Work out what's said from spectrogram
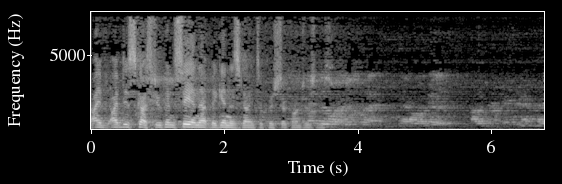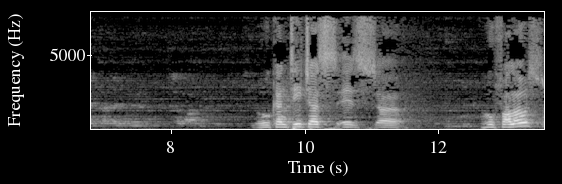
I've, I've discussed, you can see in that beginner's guide to Krishna consciousness. Who can teach us is uh, who follows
